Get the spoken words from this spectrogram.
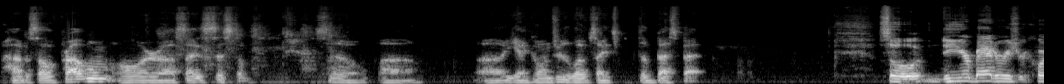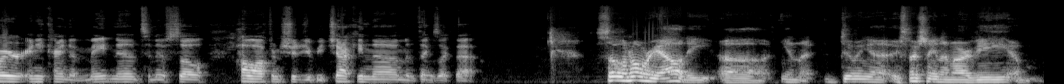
how to solve a problem or uh, size system. So uh, uh, yeah, going through the website's the best bet. So, do your batteries require any kind of maintenance? And if so, how often should you be checking them and things like that? So in all reality, uh, you know, doing a, especially in an RV, um,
